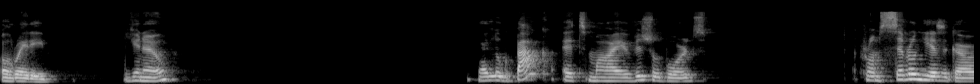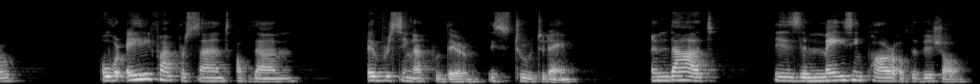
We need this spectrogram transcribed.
already. You know, I look back at my visual boards from several years ago, over 85% of them, everything I put there is true today. And that is amazing power of the visual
